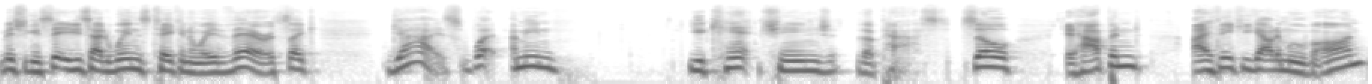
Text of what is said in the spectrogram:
Michigan State. He's had wins taken away there. It's like, guys, what? I mean, you can't change the past. So it happened. I think you got to move on.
